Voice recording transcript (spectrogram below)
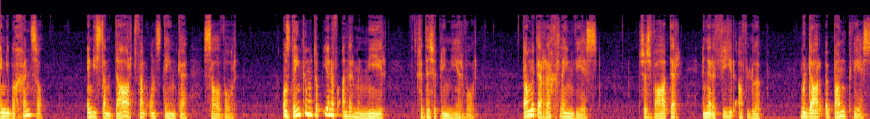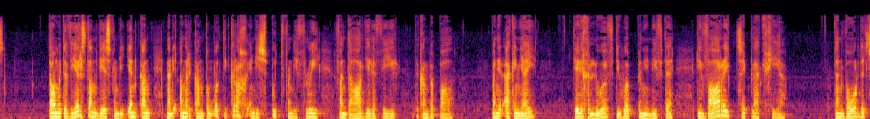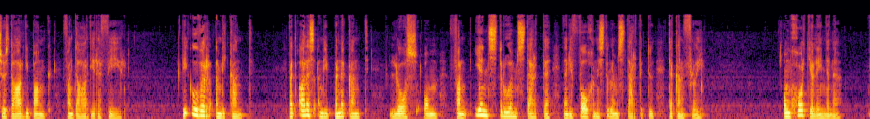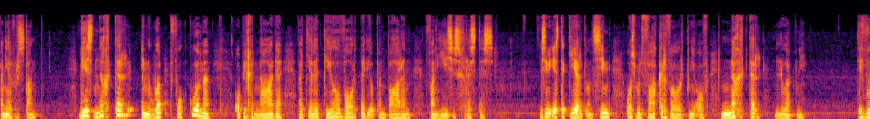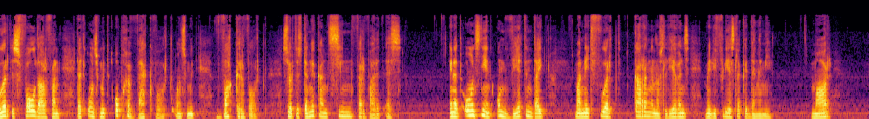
en die beginsel en die standaard van ons denke sal word. Ons denke moet op een of ander manier gedissiplineer word. Daar moet 'n riglyn wees. Soos water in 'n rivier afloop, moet daar 'n bank wees. Daar moet 'n weerstand wees van die een kant na die ander kant om ook die krag en die spoed van die vloei van daardie rivier te kan bepaal. Wanneer ek en jy deur die geloof, die hoop en die liefde die waarheid sy plek gee, dan word dit soos daardie bank van daardie rivier. Die oewer aan die kant wat alles aan die binnekant los om van een stroom sterkte na die volgende stroom sterkte toe te kan vloei. Om God jou lendene van jou verstand. Wees nugter en hoop volkome op die genade wat julle deel word by die openbaring van Jesus Christus. Dis nie die eerste keer dat ons sien ons moet wakker word nie of nugter loop nie. Die woord is vol daarvan dat ons moet opgewek word, ons moet wakker word sodat ons dinge kan sien vir wat dit is. En dat ons nie in onwetendheid maar net voortkarring in ons lewens met die vleeslike dinge nie. Maar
